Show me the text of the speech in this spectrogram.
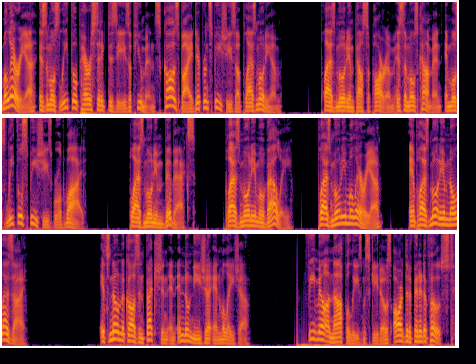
Malaria is the most lethal parasitic disease of humans caused by different species of Plasmodium. Plasmodium falciparum is the most common and most lethal species worldwide. Plasmodium vivax, Plasmodium ovale, Plasmodium malariae, and Plasmodium knowlesi. It's known to cause infection in Indonesia and Malaysia. Female Anopheles mosquitoes are the definitive host,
